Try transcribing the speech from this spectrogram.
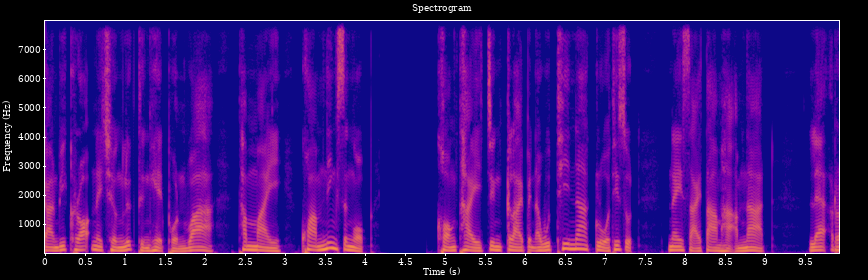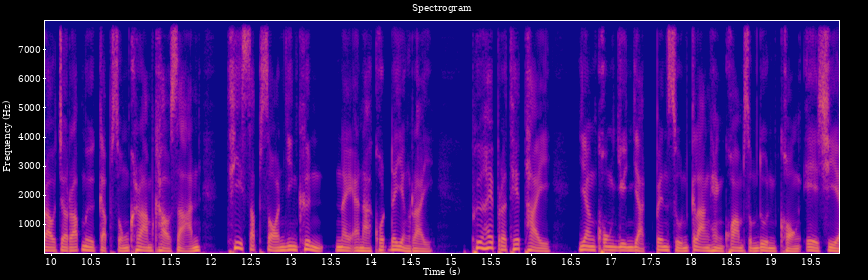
การวิเคราะห์ในเชิงลึกถึงเหตุผลว่าทำไมความนิ่งสงบ ของไทยจึงกลายเป็นอาวุธที่น่ากลัวที่สุด ในสายตามหาอำนาจ และเราจะรับมือกับสงครามข่าวสารที่ซับซ้อนยิ่งขึ้นในอนาคตได้อย่างไร เพื่อให้ประเทศไทยยังคงยืนหยัดเป็นศูนย์กลางแห่งความสมดุลของเอเชีย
